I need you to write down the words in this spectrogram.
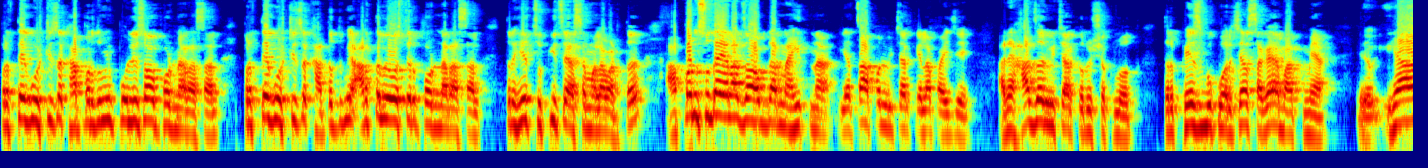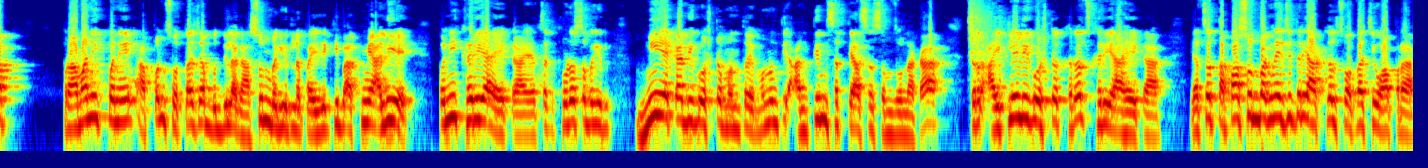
प्रत्येक गोष्टीचं खापर तुम्ही पोलिसावर फोडणार असाल प्रत्येक गोष्टीचं खातं तुम्ही अर्थव्यवस्थेवर फोडणार असाल तर हे चुकीचं आहे असं मला वाटतं. आपण सुद्धा याला जबाबदार नाहीत ना याचा आपण विचार केला पाहिजे. आणि हा जर विचार करू शकलो तर फेसबुकवरच्या सगळ्या बातम्या ह्या प्रामाणिकपणे आपण स्वतःच्या बुद्धीला घासून बघितलं पाहिजे की बातमी आली आहे पण ही खरी आहे का? याचं थोडंसं बघितलं मी एखादी गोष्ट म्हणतोय म्हणून ती अंतिम सत्य असं समजू नका. तर ऐकलेली गोष्ट खरंच खरी आहे का? याचं तपासून बघण्याची तरी अक्कल स्वतःची वापरा.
